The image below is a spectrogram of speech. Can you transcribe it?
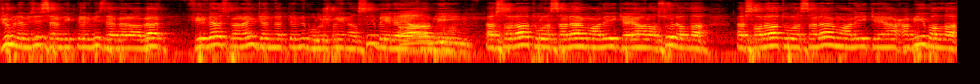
Cümlemizi sevdiklerimizle beraber Firdevs ve Naim cennetlerini buluşmayı nasip eyle ya Rabbi. Amin. Es-salatu ve selamu aleyke ya Resulallah. Es-salatu ve selamu aleyke ya Habiballah.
